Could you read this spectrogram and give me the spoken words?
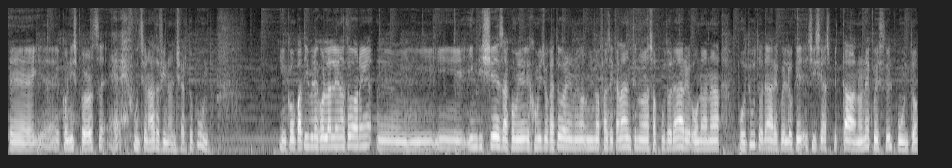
eh, con i Spurs è funzionato fino a un certo punto. Incompatibile con l'allenatore, eh, in discesa come, come, giocatore in una fase calante non ha saputo dare o non ha potuto dare quello che ci si aspettava, non è questo il punto.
